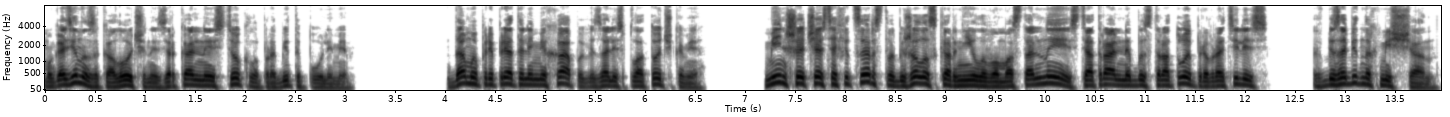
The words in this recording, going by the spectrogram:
Магазины заколочены, зеркальные стекла пробиты пулями. Дамы припрятали меха, повязались платочками. Меньшая часть офицерства бежала с Корниловым, остальные с театральной быстротой превратились в безобидных мещан,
